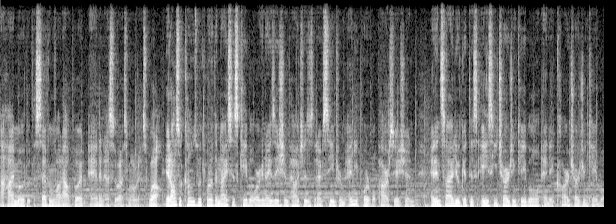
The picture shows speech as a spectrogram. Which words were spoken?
a high mode with a 7 watt output, and an SOS mode as well. It also comes with one of the nicest cable organization pouches that I've seen from any portable power station, and inside you'll get this AC charging cable and a car charging cable.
